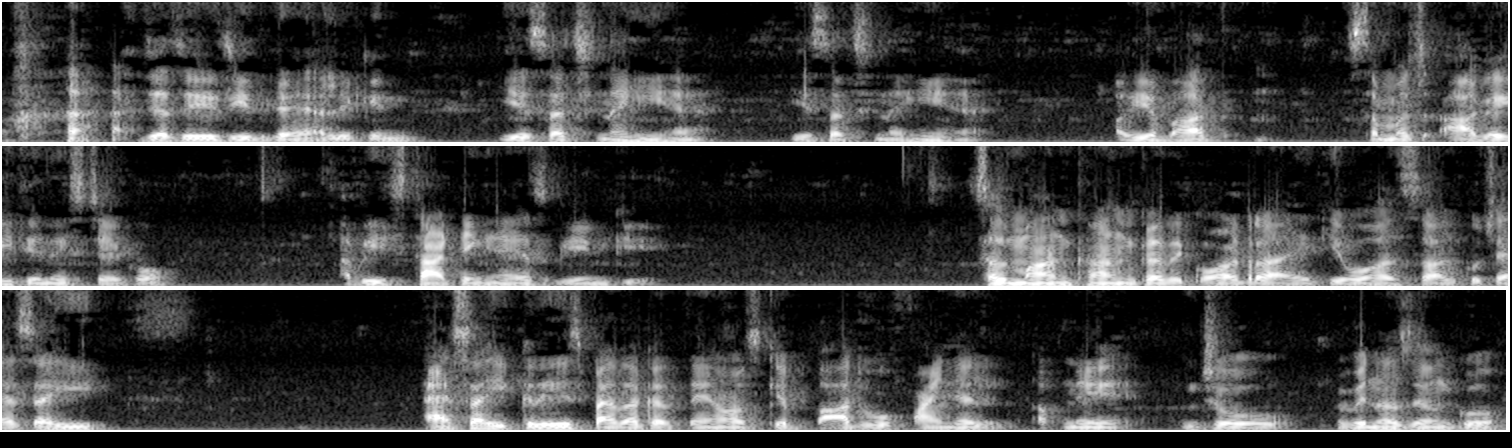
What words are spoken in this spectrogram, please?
जैसे ये जीत गए हैं, लेकिन ये सच नहीं है। ये सच नहीं है। और ये बात समझ आ गई थी निश्चय को। अभी स्टार्टिंग है इस गेम की। सलमान खान का रिकॉर्ड रहा है कि वो हर साल कुछ ऐसा ही ऐसा ही क्रेज़ पैदा करते हैं और उसके बाद वो फाइनल अपने जो विनर्स हैं, उनको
